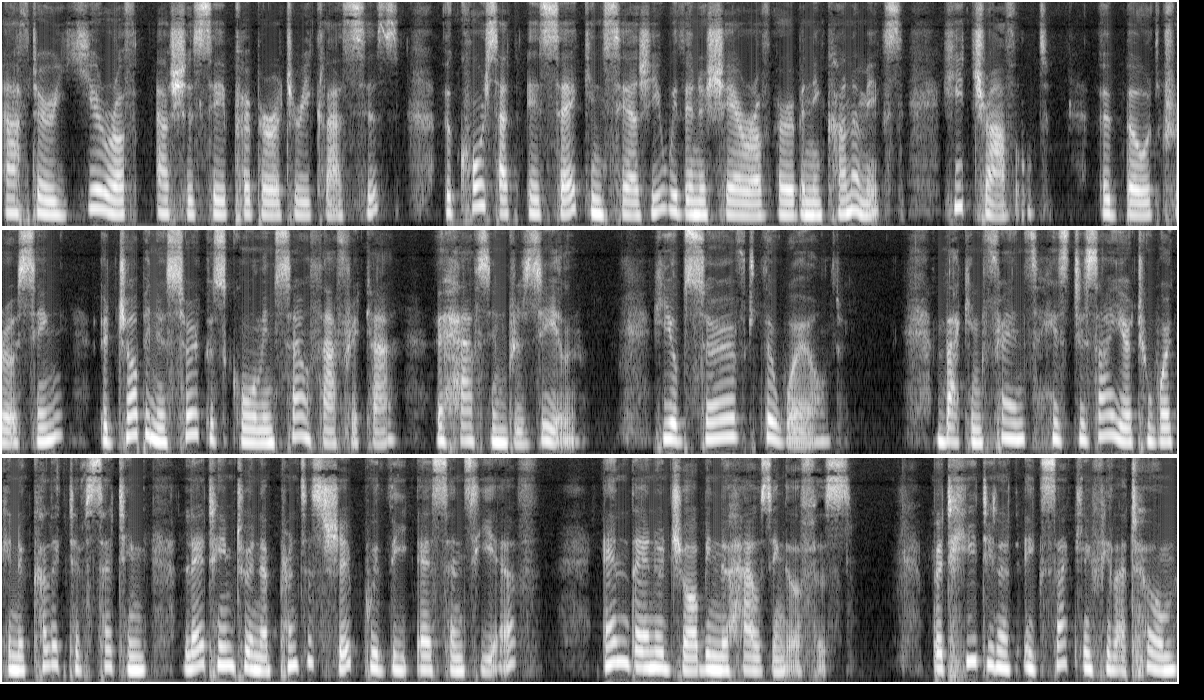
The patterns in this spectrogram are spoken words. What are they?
After a year of HEC preparatory classes, a course at ESSEC in Cergy within a share of urban economics, he traveled. A boat crossing, a job in a circus school in South Africa, a house in Brazil. He observed the world. Back in France, his desire to work in a collective setting led him to an apprenticeship with the SNCF and then a job in the housing office. But he did not exactly feel at home,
